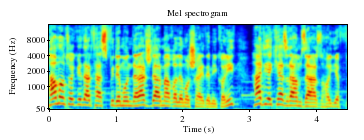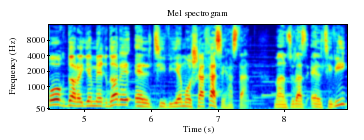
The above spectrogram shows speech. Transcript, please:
همانطور که در تصویر مندرج در مقاله مشاهده می کنید هر یک از رمزارزهای فوق دارای مقدار LTV مشخصی هستند. منظور از LTV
